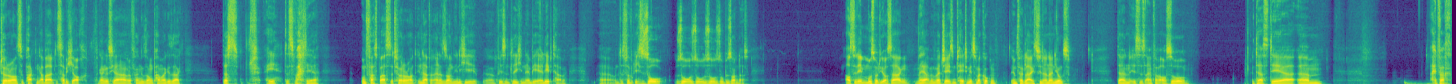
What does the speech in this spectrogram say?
Turnaround zu packen. Aber das habe ich ja auch vergangenes Jahr oder vergangene Saison ein paar Mal gesagt. Das, hey, das war der unfassbarste Turnaround innerhalb einer Saison, den ich je äh, wesentlich in der NBA erlebt habe. Äh, und das war wirklich so, so, so, so, so besonders. Außerdem muss man natürlich auch sagen, naja, wenn wir Jason Tatum jetzt mal gucken, im Vergleich zu den anderen Jungs, dann ist es einfach auch so, dass der ähm, einfach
